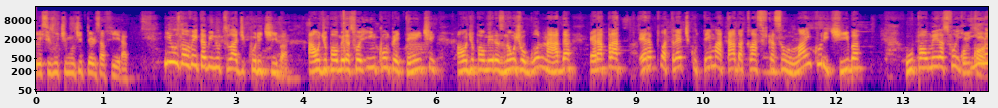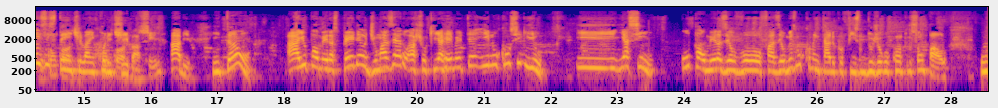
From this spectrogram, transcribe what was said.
esses últimos de terça-feira. E os 90 minutos lá de Curitiba, onde o Palmeiras foi incompetente, onde o Palmeiras não jogou nada, era para era o Atlético ter matado a classificação lá em Curitiba. O Palmeiras foi concordo, inexistente concordo, lá em Curitiba, concordo, sabe? Então, aí o Palmeiras perdeu de 1 a 0, achou que ia reverter e não conseguiu. E, e assim, o Palmeiras eu vou fazer o mesmo comentário que eu fiz do jogo contra o São Paulo o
